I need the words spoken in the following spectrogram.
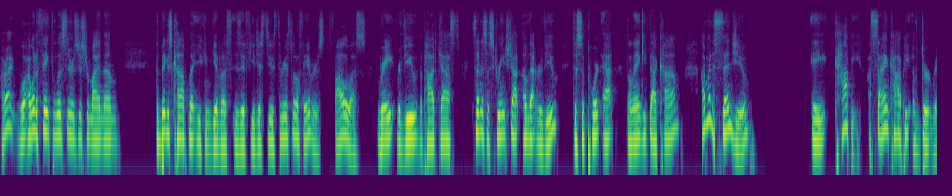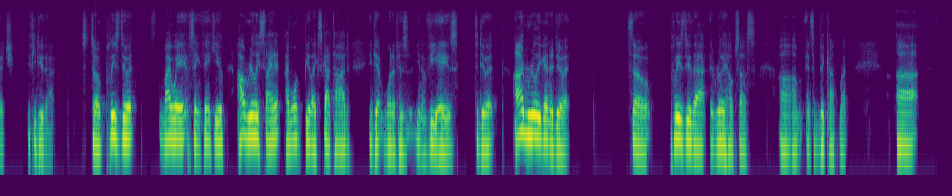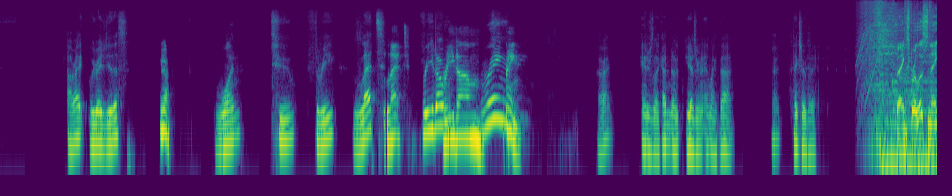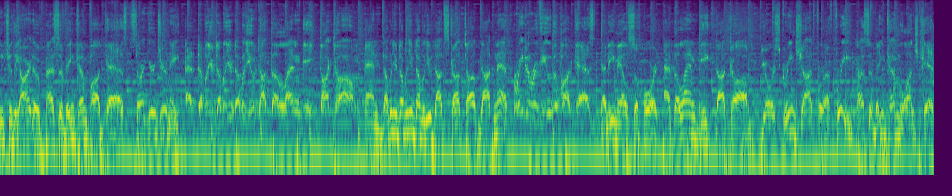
All right. Well, I want to thank the listeners. Just remind them the biggest compliment you can give us is if you just do three little favors follow us, rate, review the podcast, send us a screenshot of that review to support at thelandgeek.com. I'm going to send you a copy, a signed copy of Dirt Rich if you do that. So please do it. My way of saying thank you. I'll really sign it. I won't be like Scott Todd and get one of his, you know, VAs to do it. I'm really going to do it. So please do that. It really helps us. Um, it's a big compliment. Uh, all right. We ready to do this? Yeah. One, two, three. Let let freedom freedom ring ring. All right. Andrew's like, I didn't know you guys are going to end like that. All right. Thanks, everybody. Thanks for listening to the Art of Passive Income podcast. Start your journey at www.thelandgeek.com and www.scotttodd.net. Rate and review the podcast and email support at thelandgeek.com. Your screenshot for a free passive income launch kit.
